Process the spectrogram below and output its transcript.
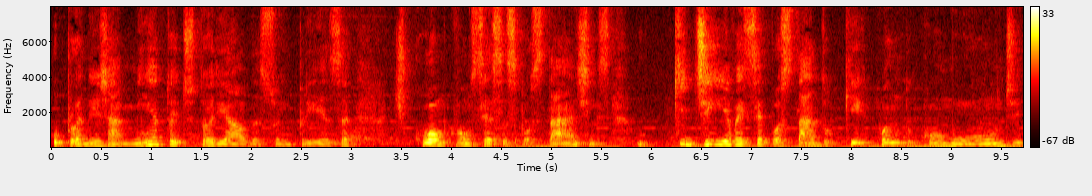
o planejamento editorial da sua empresa, de como vão ser essas postagens, o que dia vai ser postado o que, quando, como, onde,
